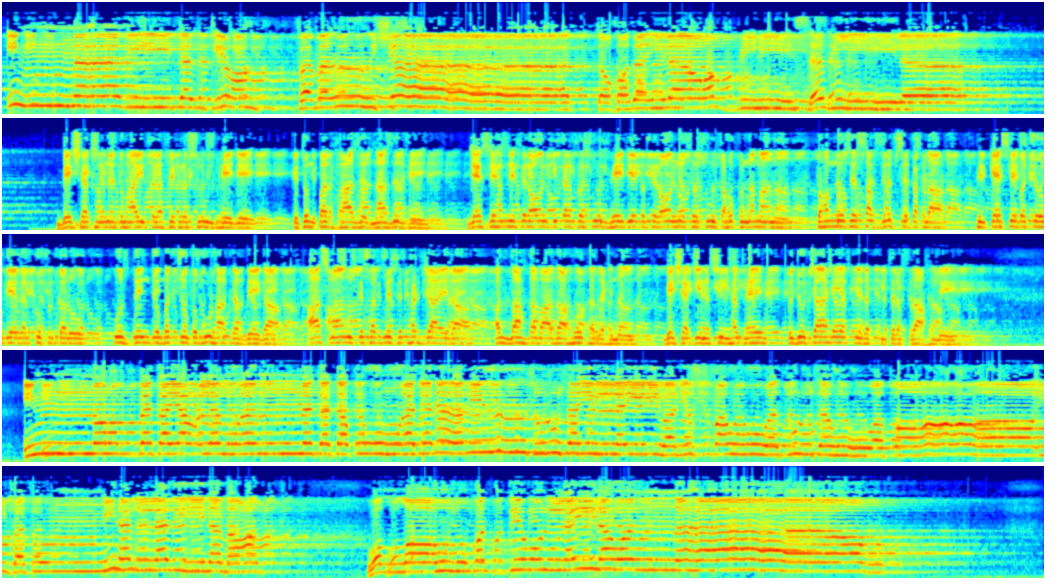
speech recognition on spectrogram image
إن هذه تذكرة فمن شاء اتخذ إلى ربه سبيلا. بے شک ہم نے تمہاری طرف ایک رسول بھیجے کہ تم پر حاضر ناظر ہیں۔ جیسے ہم نے فرعون کی طرف رسول بھیجے تو فرعون نے اس رسول کا حکم نہ مانا۔ تو ہم نے اسے سخت گرفت سے پکڑا۔ پھر کیسے بچو گے اگر کفر کرو؟ اس دن جو بچوں کو بوڑھا کر دے گا۔ آسمان اس کے صدمے سے پھٹ جائے گا۔ اللہ کا وعدہ ہو کر رہنا۔ بے شک یہ نصیحت ہے تو جو چاہے اپنے رب کی طرف راہ لے۔ إن ربك يعلم أنك تقوم أدنى من ثلثي الليل ونصفه وثلثه وطائفة من الذين معك والله يقدر الليل والنهار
